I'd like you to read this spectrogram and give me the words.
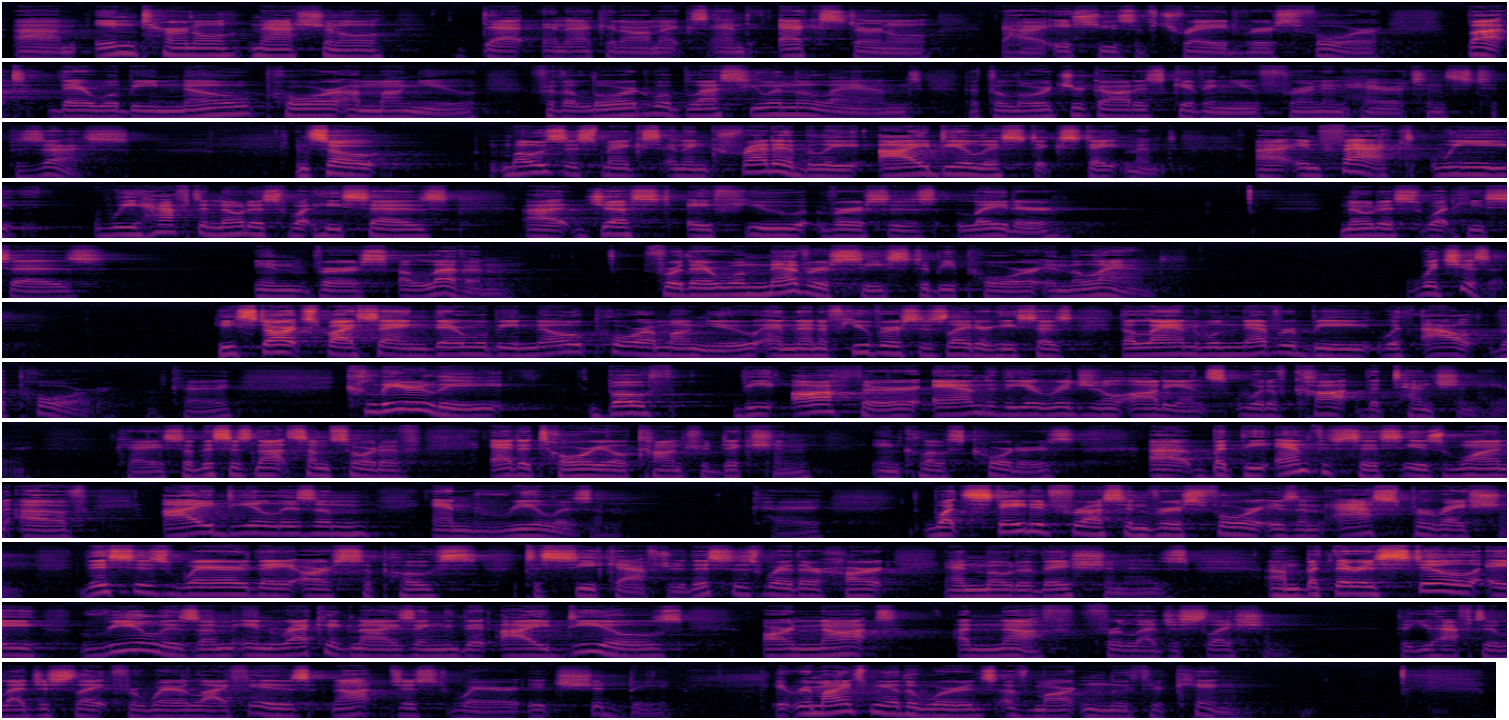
um, internal national debt and economics and external uh, issues of trade, verse 4. But there will be no poor among you, for the Lord will bless you in the land that the Lord your God is giving you for an inheritance to possess. And so Moses makes an incredibly idealistic statement. Uh, in fact, we, we have to notice what he says uh, just a few verses later. Notice what he says in verse 11 For there will never cease to be poor in the land. Which is it? He starts by saying, There will be no poor among you. And then a few verses later, he says, The land will never be without the poor. Okay? Clearly, both the author and the original audience would have caught the tension here. Okay? So this is not some sort of editorial contradiction in close quarters, uh, but the emphasis is one of idealism and realism. Okay? What's stated for us in verse 4 is an aspiration. This is where they are supposed to seek after. This is where their heart and motivation is. Um, but there is still a realism in recognizing that ideals are not enough for legislation. That you have to legislate for where life is, not just where it should be. It reminds me of the words of Martin Luther King.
